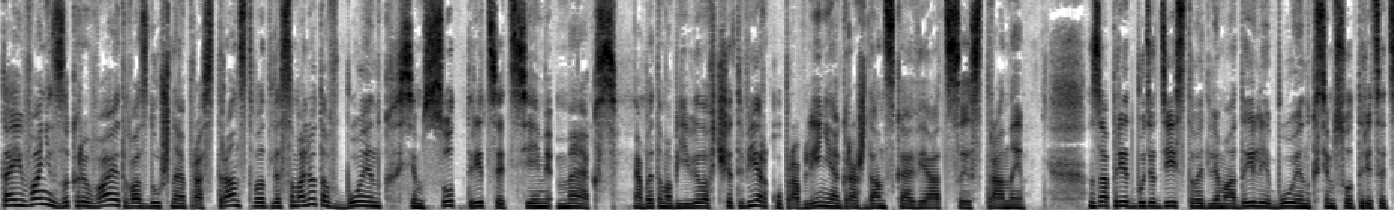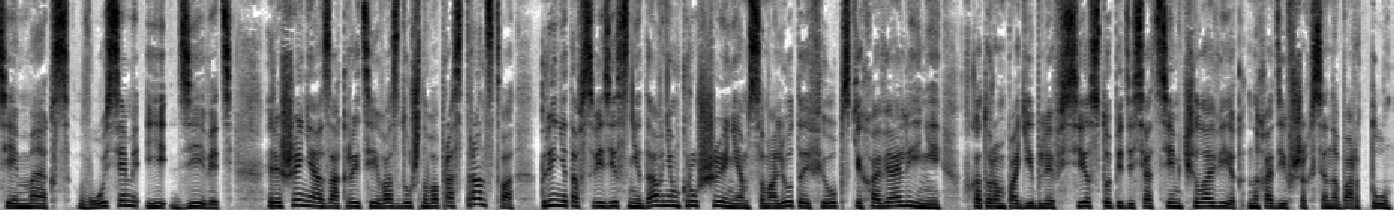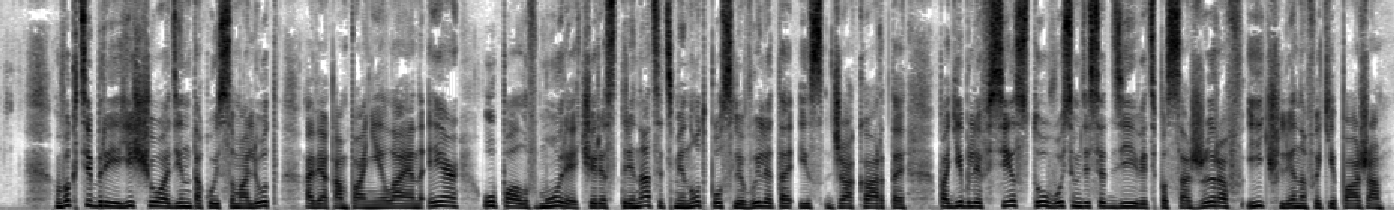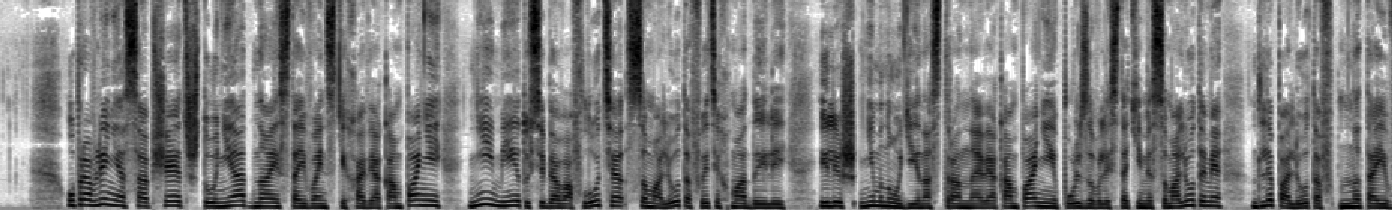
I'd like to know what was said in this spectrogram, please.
Тайвань закрывает воздушное пространство для самолетов Boeing 737 MAX. Об этом объявило в четверг Управление гражданской авиации страны. Запрет будет действовать для моделей Boeing 737 MAX 8 и 9. Решение о закрытии воздушного пространства принято в связи с недавним крушением самолета эфиопских авиалиний, в котором погибли все 157 человек, находившихся на борту. В октябре еще один такой самолет авиакомпании Lion Air упал в море через 13 минут после вылета из Джакарты. Погибли все 189 пассажиров и членов экипажа. Управление сообщает, что ни одна из тайваньских авиакомпаний не имеет у себя во флоте самолетов этих моделей, и лишь немногие иностранные авиакомпании пользовались такими самолетами для полетов на Тайвань.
